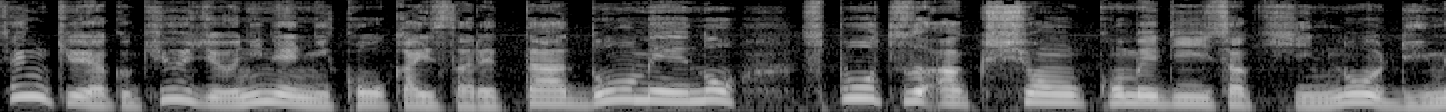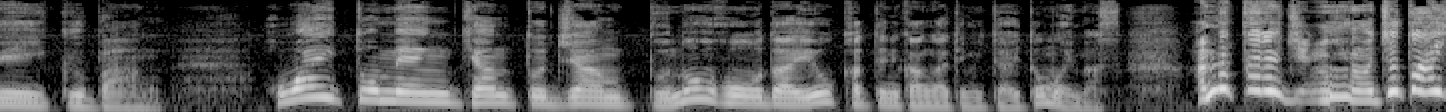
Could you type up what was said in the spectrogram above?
1992年に公開された同名のスポーツアクションコメディ作品のリメイク版。ホワイトメンキャントジャンプの放題を勝手に考えてみたいと思います。あなたの12分をちょっと拝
